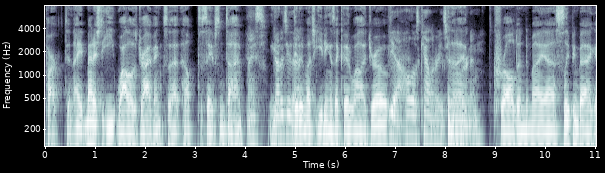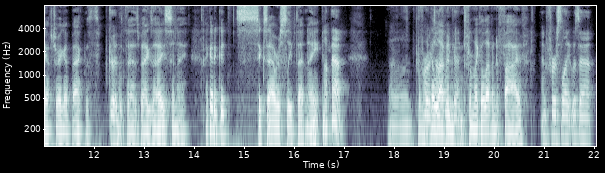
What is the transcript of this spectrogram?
parked and I managed to eat while I was driving. So that helped to save some time. Nice. Got to do that. Did as much eating as I could while I drove. Yeah, all those calories then I- burning. Crawled into my uh, sleeping bag after I got back with, Good. with those bags of ice. And I, I got a good six hours sleep that night. Not bad. Um, from For like tough 11, weekend. from like 11 to five. And first light was at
